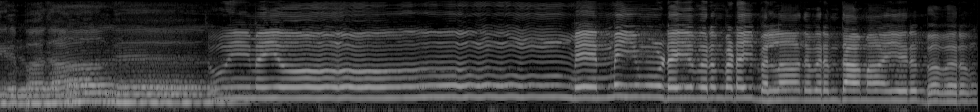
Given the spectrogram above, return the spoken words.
இருப்பதாக. தூய்மையோ மேன்மையும் உடையவரும் படைப்பல்லாதவரும் தாமாயிருப்பவரும்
